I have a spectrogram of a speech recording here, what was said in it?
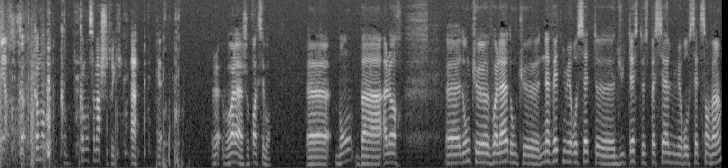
merde. Co- comment, co- comment ça marche ce truc? Ah, je- voilà, je crois que c'est bon. Euh, bon, bah alors, euh, donc euh, voilà, donc euh, navette numéro 7 euh, du test spatial numéro 720.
